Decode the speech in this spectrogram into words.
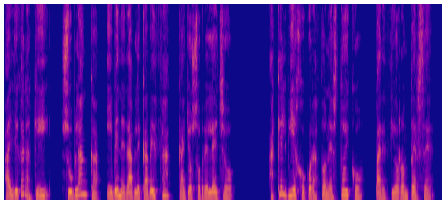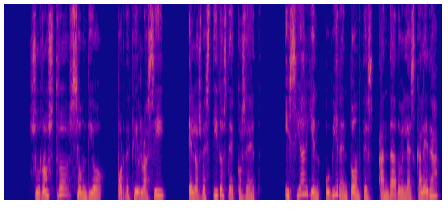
al llegar aquí su blanca y venerable cabeza cayó sobre el lecho. Aquel viejo corazon estoico pareció romperse. Su rostro se hundió por decirlo así en los vestidos de cosette y si alguien hubiera entonces andado en la escalera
